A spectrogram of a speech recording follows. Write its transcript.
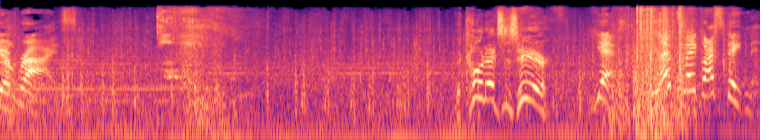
Your prize. The Codex is here! Yes, let's make our statement.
